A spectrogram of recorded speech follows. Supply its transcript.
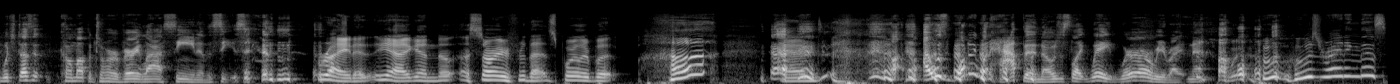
which doesn't come up until her very last scene in the season. right. Uh, yeah, again, no, uh, sorry for that spoiler, but huh? And I, I was wondering what happened. I was just like, wait, where are we right now? who who's writing this?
